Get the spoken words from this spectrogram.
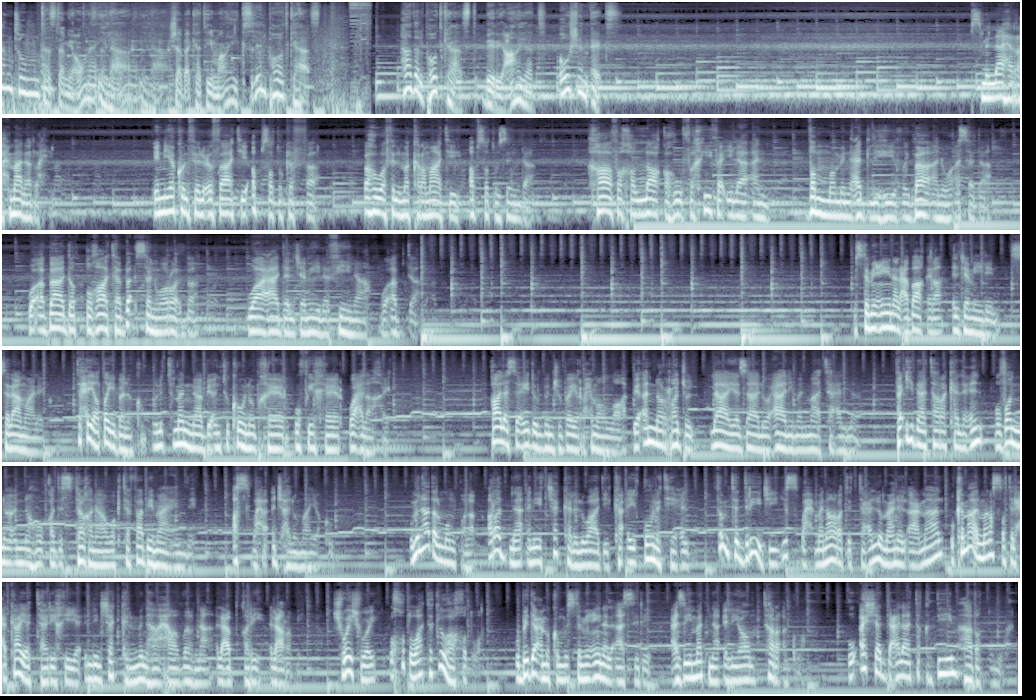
أنتم تستمعون إلى شبكة مايكس للبودكاست. هذا البودكاست برعاية OceanX. بسم الله الرحمن الرحيم. إن يكن في العفاة أبسط كفا فهو في المكرمات أبسط زندا. خاف خلاقه فخيف إلى أن ضم من عدله ظباء وأسدا وأباد الطغاة بأسا ورعبا وأعاد الجميل فينا وأبدى مستمعين العباقرة الجميلين السلام عليكم. تحية طيبة لكم ونتمنى بأن تكونوا بخير وفي خير وعلى خير. قال سعيد بن جبير رحمه الله بأن الرجل لا يزال عالما ما تعلم. فإذا ترك العلم وظن أنه قد استغنى واكتفى بما عنده. أصبح أجهل ما يكون. ومن هذا المنطلق أردنا أن يتشكل الوادي كأيقونة علم ثم تدريجي يصبح منارة التعلم عن الأعمال وكمان منصة الحكاية التاريخية اللي نشكل منها حاضرنا العبقري العربي. شوي شوي وخطوة تتلوها خطوة. وبدعمكم مستمعين الآسرين عزيمتنا اليوم ترى أقوى. وأشد على تقديم هذا الطموح.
